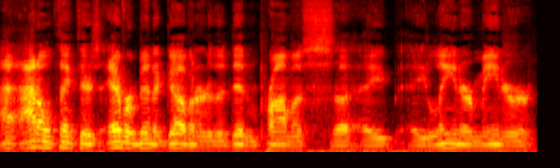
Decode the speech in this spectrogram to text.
I, don't think there's ever been a governor that didn't promise uh, a, a leaner, meaner,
